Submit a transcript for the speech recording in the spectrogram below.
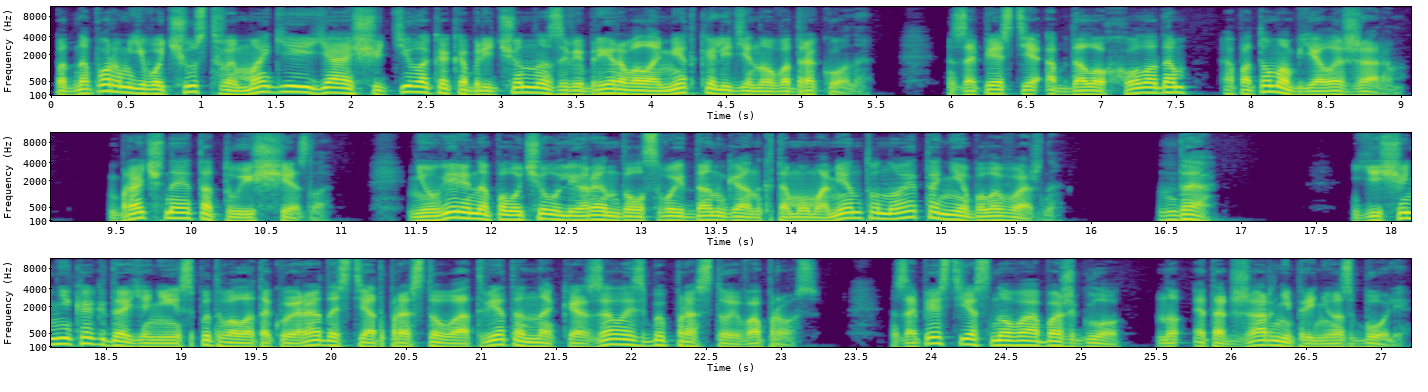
Под напором его чувств и магии я ощутила, как обреченно завибрировала метка ледяного дракона. Запястье обдало холодом, а потом объяло жаром. Брачная тату исчезла. Не уверенно, получил ли Рэндалл свой данган к тому моменту, но это не было важно. «Да». Еще никогда я не испытывала такой радости от простого ответа на, казалось бы, простой вопрос. Запястье снова обожгло, но этот жар не принес боли.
